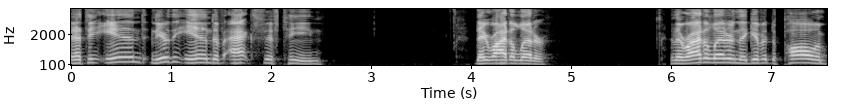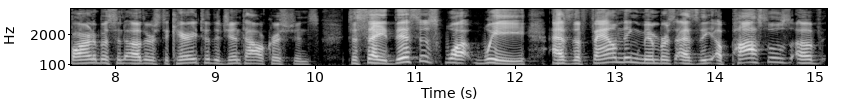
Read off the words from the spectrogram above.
And at the end, near the end of Acts 15, they write a letter. And they write a letter and they give it to Paul and Barnabas and others to carry to the Gentile Christians to say, This is what we, as the founding members, as the apostles of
